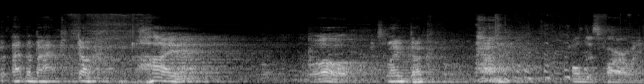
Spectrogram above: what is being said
uh, at, the back, Doug. Hi. Whoa. It's like Doug. Hold this far away.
